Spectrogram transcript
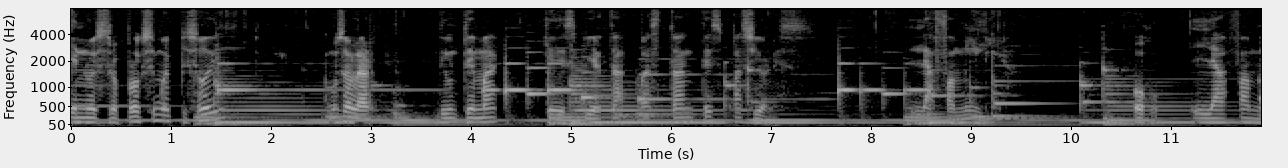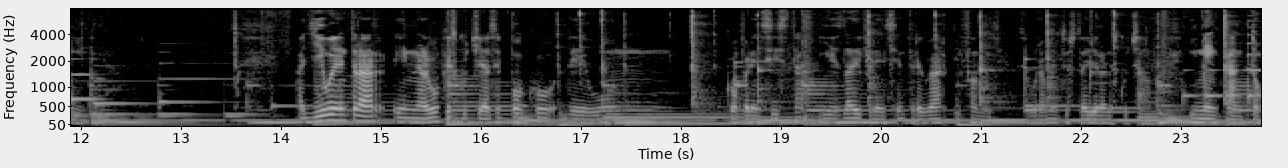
en nuestro próximo episodio vamos a hablar de un tema que despierta bastantes pasiones. La familia. Ojo, la familia. Allí voy a entrar en algo que escuché hace poco de un conferencista y es la diferencia entre hogar y familia. Seguramente ustedes ya lo han escuchado y me encantó.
